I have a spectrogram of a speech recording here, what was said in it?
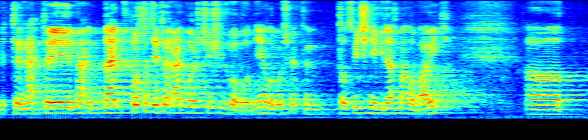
Veď To je, na, to je na, na, v podstate to je najdôležitejší dôvod, nie? lebo však ten, to cvičenie by nás malo baviť. Uh,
